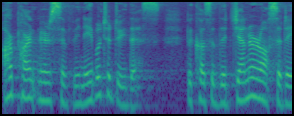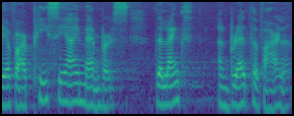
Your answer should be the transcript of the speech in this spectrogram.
Our partners have been able to do this because of the generosity of our PCI members, the length and breadth of Ireland.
